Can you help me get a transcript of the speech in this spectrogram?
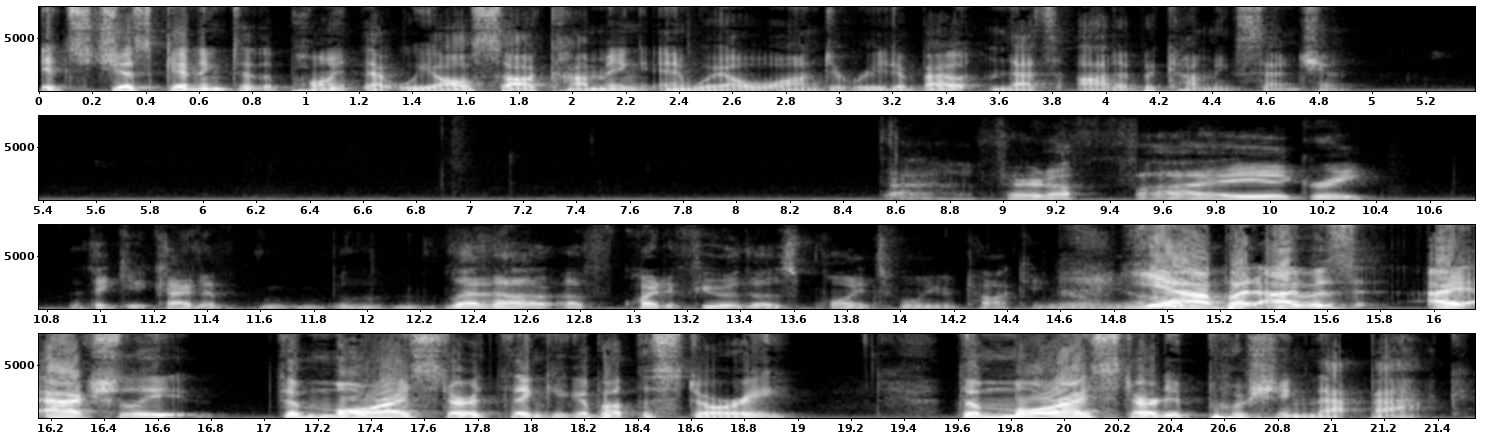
it's just getting to the point that we all saw coming and we all wanted to read about, and that's Ada becoming sentient. Uh, fair enough. I agree. I think you kind of let out of quite a few of those points when we were talking earlier. Yeah, but I was I actually the more I started thinking about the story, the more I started pushing that back.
